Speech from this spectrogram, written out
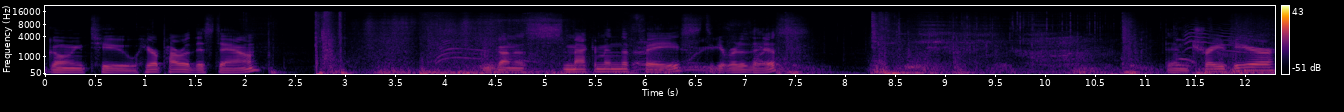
going to hero power this down. I'm gonna smack him in the face to get rid of this. Then trade here.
